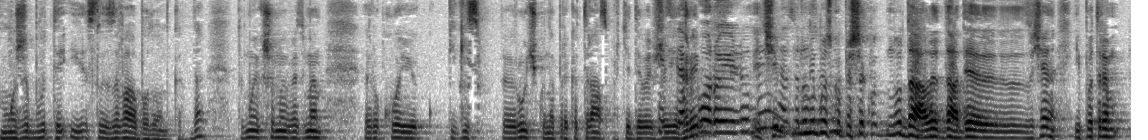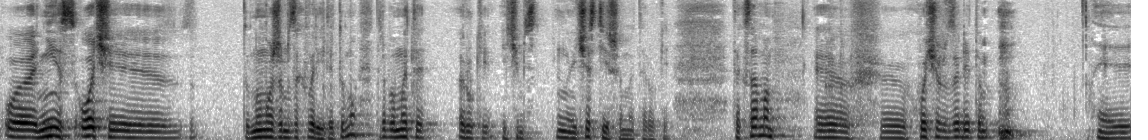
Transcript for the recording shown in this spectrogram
може бути і слизова оболонка. Да? Тому якщо ми візьмемо рукою якусь ручку, наприклад, в транспорті, де вже є грип, людини, чи не обов'язково пішли, ну да, але да, де звичайно, і потрем о, ніс, очі, то ми можемо захворіти. Тому треба мити руки і чим ну, і частіше мити руки. Так само е, е, хочу взагалі там е,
